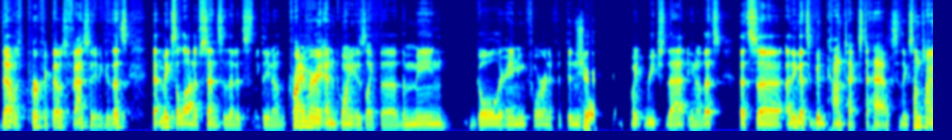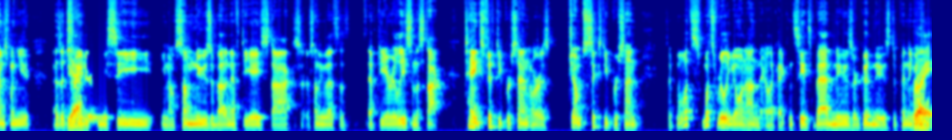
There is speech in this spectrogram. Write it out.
that was perfect. That was fascinating because that's that makes a lot of sense. So that it's you know the primary endpoint is like the the main goal they're aiming for, and if it didn't sure. quite reach that, you know that's that's uh, I think that's a good context to have. Because I think sometimes when you as a trader yeah. when you see you know some news about an FDA stock or something that's an FDA release and the stock tanks fifty percent or has jumped sixty percent. It's like, well, what's what's really going on there? Like, I can see it's bad news or good news depending right.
